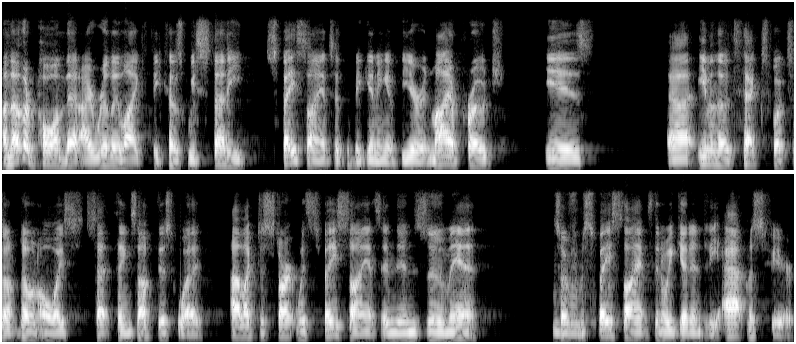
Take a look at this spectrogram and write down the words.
another poem that i really like because we study space science at the beginning of the year and my approach is uh, even though textbooks don't, don't always set things up this way I like to start with space science and then zoom in. So mm-hmm. from space science, then we get into the atmosphere,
